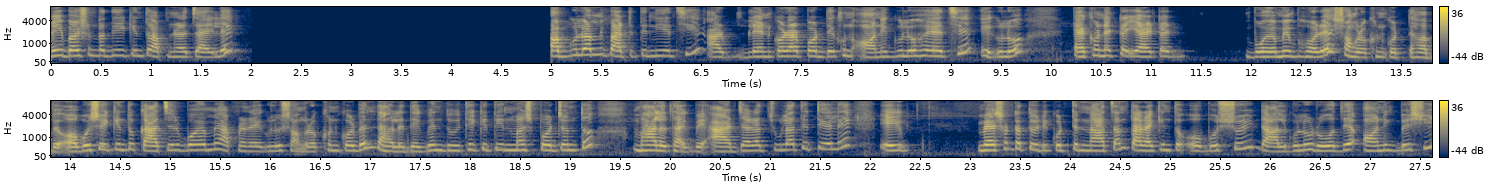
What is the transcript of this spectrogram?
এই বেসনটা দিয়ে কিন্তু আপনারা চাইলে সবগুলো আমি বাটিতে নিয়েছি আর ব্লেন্ড করার পর দেখুন অনেকগুলো হয়েছে। এগুলো এখন একটা এয়ারটাইট বয়মে ভরে সংরক্ষণ করতে হবে। অবশ্যই কিন্তু কাচের বয়মে আপনারা এগুলো সংরক্ষণ করবেন, তাহলে দেখবেন দুই থেকে তিন মাস পর্যন্ত ভালো থাকবে। আর যারা চুলাতে টেলে এই বেসনটা তৈরি করতে না চান, তারা কিন্তু অবশ্যই ডালগুলো রোদে অনেক বেশি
